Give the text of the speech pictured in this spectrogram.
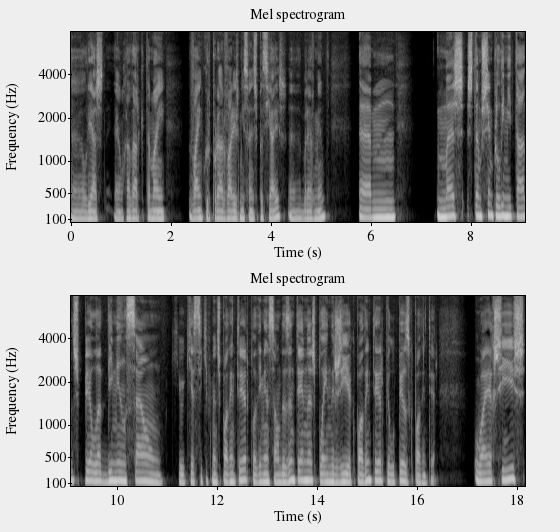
Uh, aliás, é um radar que também vai incorporar várias missões espaciais brevemente. Um, mas estamos sempre limitados pela dimensão que, que esses equipamentos podem ter, pela dimensão das antenas, pela energia que podem ter, pelo peso que podem ter. O ARX,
